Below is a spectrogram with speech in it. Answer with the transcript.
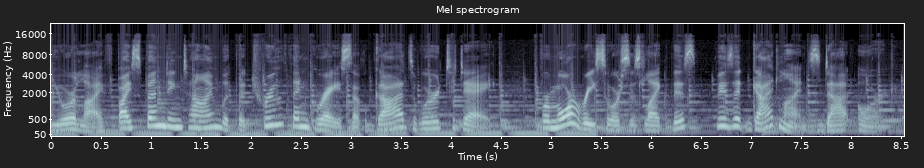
your life by spending time with the truth and grace of God's Word today. For more resources like this, visit guidelines.org.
